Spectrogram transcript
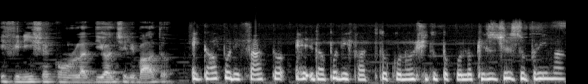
e finisce con l'addio al celibato. E dopo di fatto, e dopo di fatto conosci tutto quello che è successo prima.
